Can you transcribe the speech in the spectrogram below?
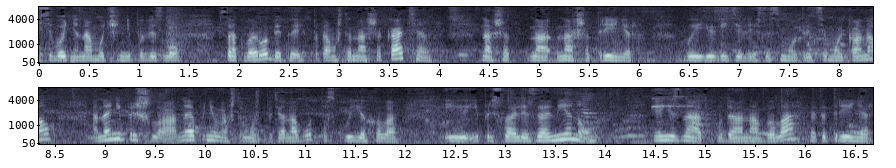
сегодня нам очень не повезло с акваробикой, потому что наша Катя, наша, на, наша тренер, вы ее видели, если смотрите мой канал, она не пришла. Но я понимаю, что, может быть, она в отпуск уехала и, и прислали замену. Я не знаю, откуда она была, эта тренер,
